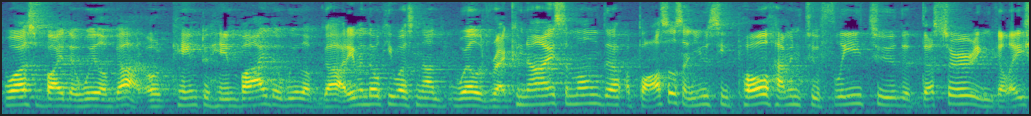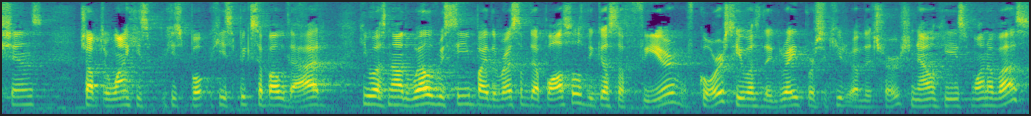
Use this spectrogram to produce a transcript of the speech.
was by the will of God, or came to him by the will of God, even though he was not well recognized among the apostles. And you see Paul having to flee to the desert in Galatians chapter 1, he, he, spoke, he speaks about that. He was not well received by the rest of the apostles because of fear, of course. He was the great persecutor of the church. Now he's one of us.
